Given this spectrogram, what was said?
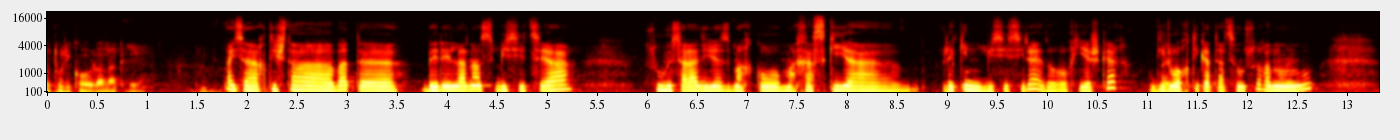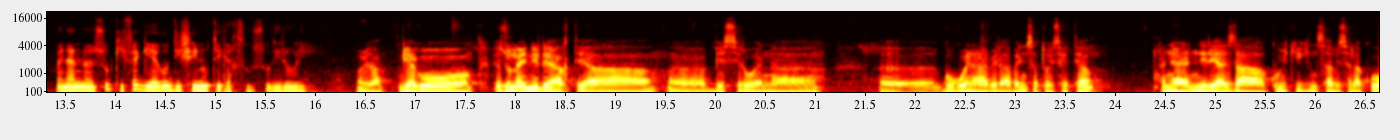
loturiko lanak ere. Baiza, artista bat eh, bere lanaz bizitzea, zu bezala direz Marko marrazkia rekin bizizira edo hori esker, diru Bai. hortik ateatzen duzu, errandu Bai. dugu. Baina eh, zu kifek gehiago diseinutik hartzen duzu diru hori. Hori da, gehiago ez du nahi nire artea uh, bezeroen uh, gogoen arabera behintzatu izaitea. Baina nire ez da komiki gintza bezalako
